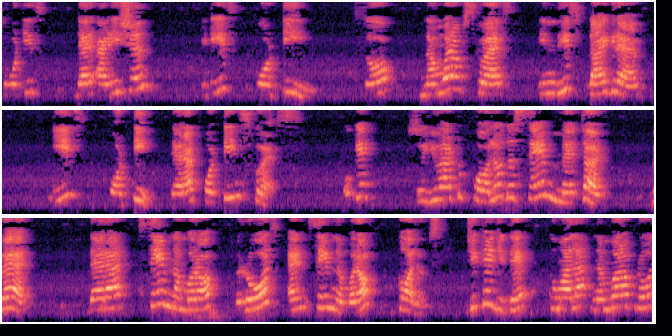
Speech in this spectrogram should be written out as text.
So what is their addition? It is 14. So number of squares in this diagram is 14. There are 14 squares. Okay. So you have to follow the same method where there are same number of rows and same number of columns. जिथे जिथे तुम्हाला नंबर ऑफ रोज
